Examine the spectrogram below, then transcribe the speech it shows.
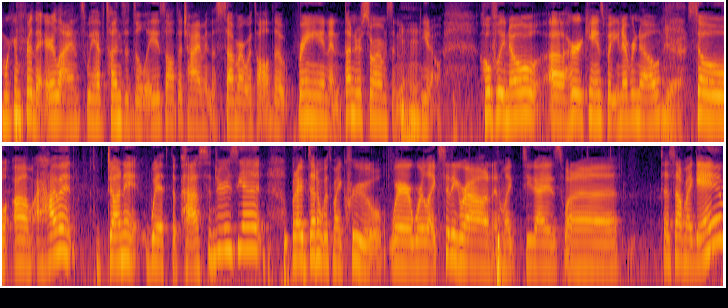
working for the airlines, we have tons of delays all the time in the summer with all the rain and thunderstorms, and Mm-hmm. you know, hopefully no uh, hurricanes, but you never know. Yeah. So um, I haven't done it with the passengers yet, but I've done it with my crew where we're like sitting around and I'm like, "Do you guys want to test out my game?"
